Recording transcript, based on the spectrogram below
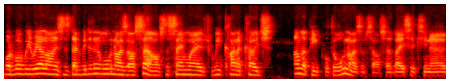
what, what we realized is that we didn't organize ourselves the same way as we kind of coach other people to organize themselves. So basics, you know,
